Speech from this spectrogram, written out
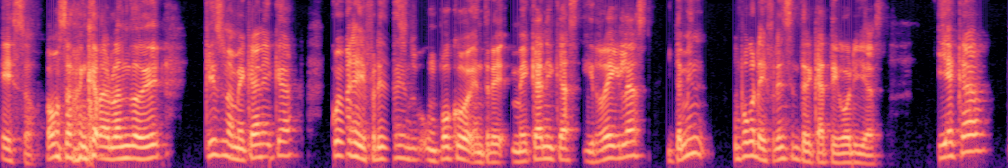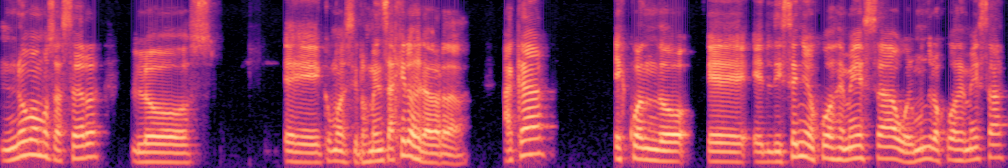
eso, vamos a arrancar hablando de qué es una mecánica, cuál es la diferencia un poco entre mecánicas y reglas, y también un poco la diferencia entre categorías. Y acá no vamos a hacer los, eh, ¿cómo decir? Los mensajeros de la verdad. Acá es cuando eh, el diseño de juegos de mesa o el mundo de los juegos de mesa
